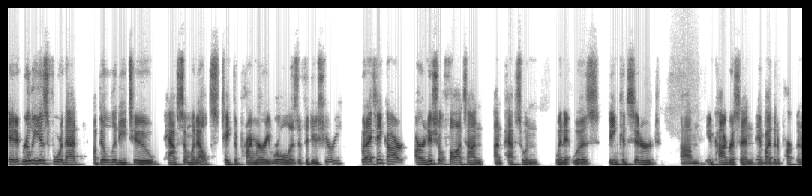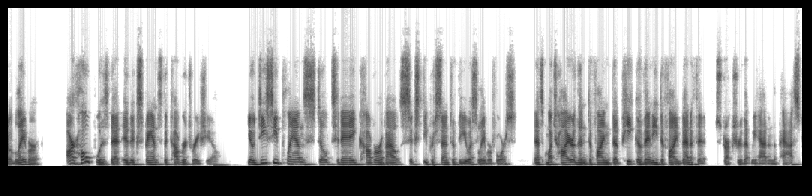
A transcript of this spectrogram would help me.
And it really is for that ability to have someone else take the primary role as a fiduciary. But I think our, our initial thoughts on, on PEPs when, when it was being considered um, in Congress and, and by the Department of Labor, our hope was that it expands the coverage ratio. You know, DC plans still today cover about 60% of the US labor force. That's much higher than defined the peak of any defined benefit structure that we had in the past.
